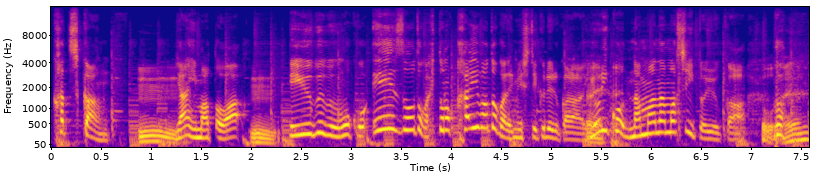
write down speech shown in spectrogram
価値観うん。やん今とは、うん。っていう部分をこう映像とか人の会話とかで見せてくれるから、いはい。よりこう生々しいというか、そうわね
